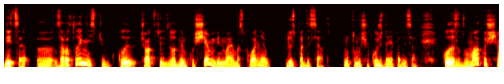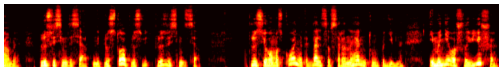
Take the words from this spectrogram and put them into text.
Дивіться, е, за рослинністю, коли чувак стоїть за одним кущем, він має маскування плюс 50. Ну, тому що кущ дає 50. Коли за двома кущами плюс 80, не плюс 100, а плюс, плюс 80. Плюс його маскування і так далі, це все ренеген і тому подібне. І мені важливіше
